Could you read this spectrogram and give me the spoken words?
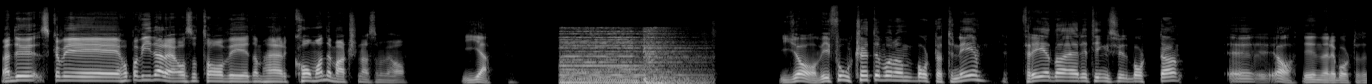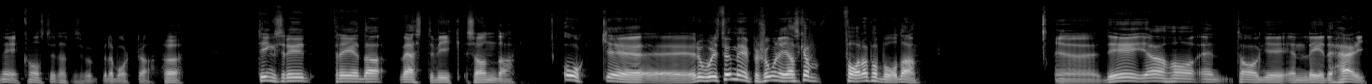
men du, ska vi hoppa vidare och så tar vi de här kommande matcherna som vi har. Ja. Ja, vi fortsätter vår bortaturné. Fredag är det Tingsryd borta. Eh, ja, det är när det är bortaturné. Konstigt att vi ska spela borta. Hö. Tingsryd fredag, Västervik söndag. Och eh, roligt för mig personligen, jag ska fara på båda. Eh, det, jag har en, tagit en ledig helg.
